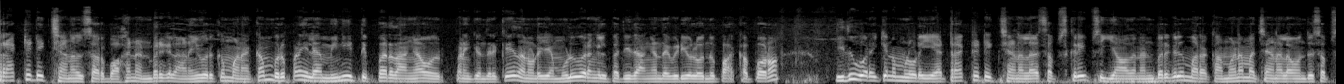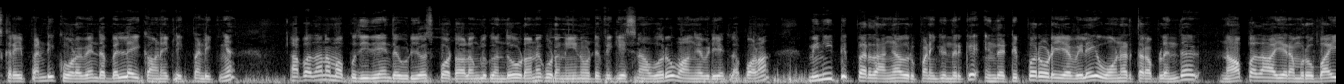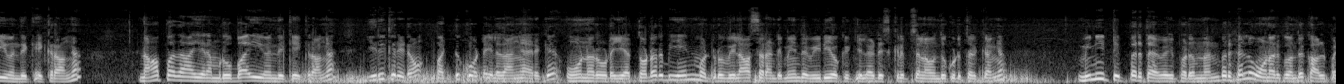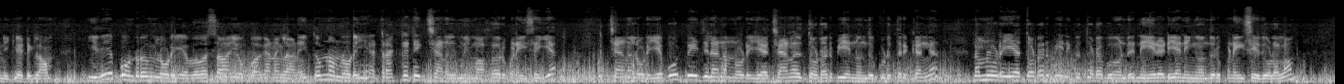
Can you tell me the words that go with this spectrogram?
Tractor Tech channel சார்பாக நண்பர்கள் அனைவருக்கும் வணக்கம். விற்பனையில் மினி டிப்பர் தாங்க விற்பனைக்கு வந்திருக்கு. இதனுடைய முழுவரங்கள் பற்றி தாங்க இந்த வீடியோவில் வந்து பார்க்க போகிறோம் இது வரைக்கும் நம்மளுடைய டிராக்டர்டெக் சேனலை சப்ஸ்கிரைப் செய்யாத நண்பர்கள் மறக்காமல் நம்ம சேனலை வந்து சப்ஸ்கிரைப் பண்ணி கூடவே இந்த பெல் ஐக்கானை கிளிக் பண்ணிக்கங்க. அப்போ தான் நம்ம புதிதே இந்த வீடியோஸ் போட்டாலும் உங்களுக்கு வந்து உடனுக்குடனே நோட்டிஃபிகேஷனாக வரும். வாங்க வீடியோக்கில் போகலாம் மினி டிப்பர் தாங்க விற்பனைக்கு வந்திருக்கு. இந்த டிப்பருடைய விலை ஓனர் தரப்புலேருந்து நாற்பதாயிரம் ரூபாய் வந்து கேட்குறாங்க நாற்பதாயிரம் ரூபாய் வந்து கேட்குறாங்க இருக்கிற இடம் பட்டுக்கோட்டையில் தாங்க இருக்குது ஓனருடைய தொடர்பு எண் மற்றும் விலாசம் ரெண்டுமே இந்த வீடியோக்கு கீழே டிஸ்கிரிப்ஷனில் வந்து கொடுத்துருக்காங்க. மினி டிப்பர் தேவைப்படும் நண்பர்கள் ஓனருக்கு வந்து கால் பண்ணி கேட்டுக்கலாம். இதே போன்றவங்களுடைய விவசாய உபகரணங்கள் அனைத்தும் நம்மளுடைய டிராக்டர்டெக் சேனல் மூலியமாக விற்பனை செய்ய சேனலுடைய போட் பேஜில் நம்மளுடைய சேனல் தொடர்பு எண் வந்து கொடுத்துருக்காங்க. நம்மளுடைய தொடர்பு எனக்கு தொடர்பு கொண்டு நேரடியாக நீங்கள் வந்து விற்பனை செய்து கொள்ளலாம்.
